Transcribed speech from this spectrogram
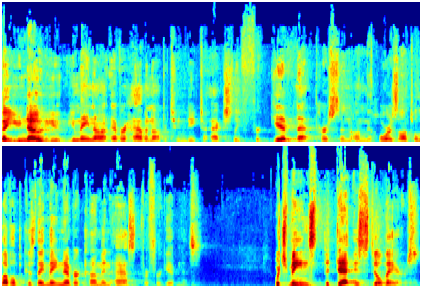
Now, you know you, you may not ever have an opportunity to actually forgive that person on the horizontal level because they may never come and ask for forgiveness, which means the debt is still theirs.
